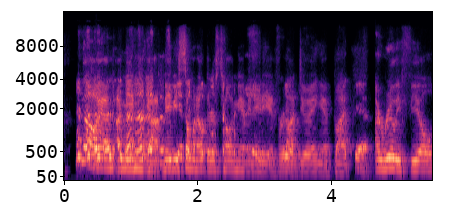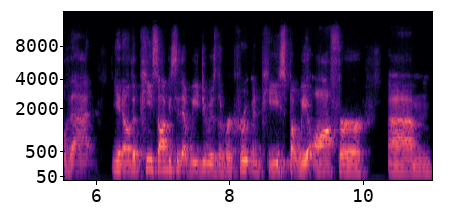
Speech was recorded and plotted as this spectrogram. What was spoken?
no. I, I mean, yeah, maybe kidding. someone out there is telling me I'm an idiot for yeah. not doing it, but yeah. I really feel that you know the piece obviously that we do is the recruitment piece, but we offer um.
